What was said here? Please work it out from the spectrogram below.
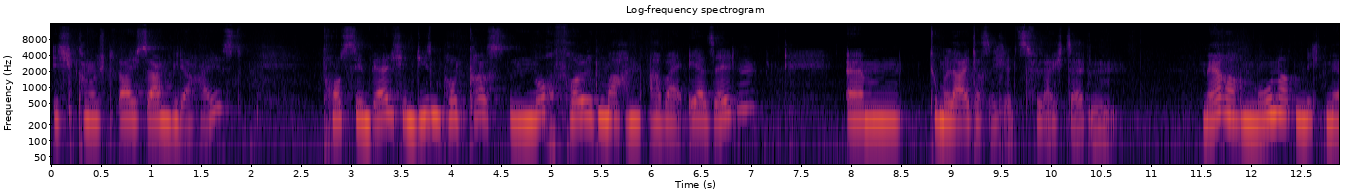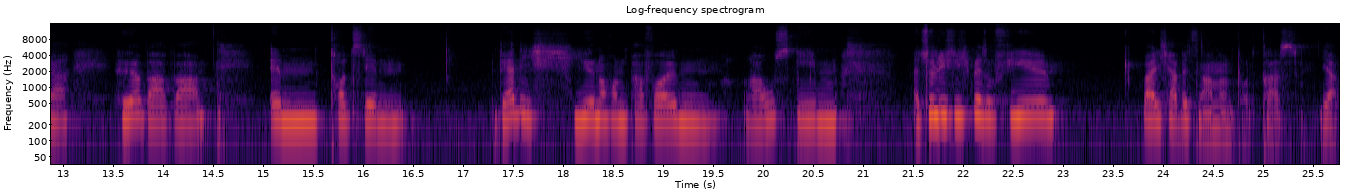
Ich kann euch gleich sagen, wie der heißt. Trotzdem werde ich in diesem Podcast noch Folgen machen, aber eher selten. Ähm, tut mir leid, dass ich jetzt vielleicht seit mehreren Monaten nicht mehr hörbar war. Ähm, trotzdem werde ich hier noch ein paar Folgen rausgeben. Natürlich nicht mehr so viel, weil ich habe jetzt einen anderen Podcast. Ja.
